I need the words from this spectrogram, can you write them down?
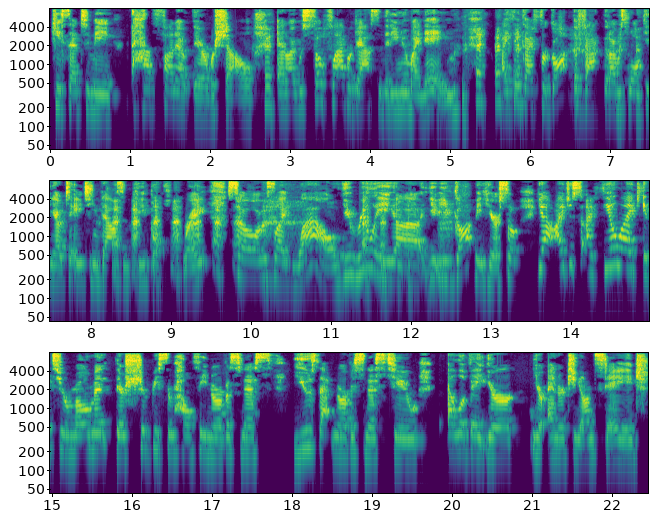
he said to me, have fun out there, Rochelle. and I was so flabbergasted that he knew my name. I think I forgot the fact that I was walking out to 18,000 people, right? So I was like, wow, you really, uh, you, you got me here. So yeah, I just, I feel like it's your moment. There should be some healthy nervousness. Use that nervousness to elevate your, your energy on stage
